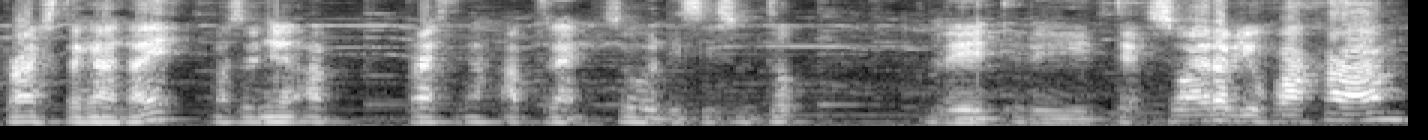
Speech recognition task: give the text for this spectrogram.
Price tengah naik maksudnya up price tengah uptrend. So this is untuk late retest. So harap you faham?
